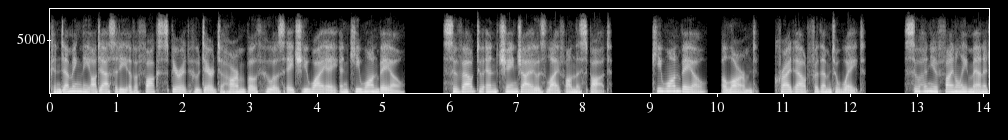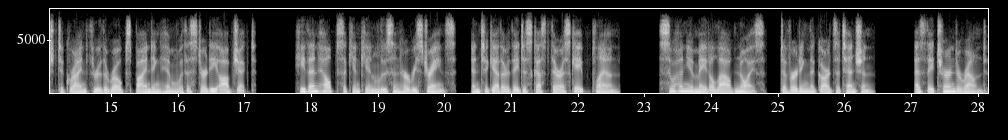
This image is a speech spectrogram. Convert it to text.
condemning the audacity of a fox spirit who dared to harm both Huo's Heya and Qi Wanbao. Su vowed to end Chang Jiu's life on the spot. Qi Wanbao, alarmed, cried out for them to wait. Suhanya finally managed to grind through the ropes binding him with a sturdy object. He then helped Sakinkin loosen her restraints, and together they discussed their escape plan. Suhanya made a loud noise, diverting the guards' attention. As they turned around,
